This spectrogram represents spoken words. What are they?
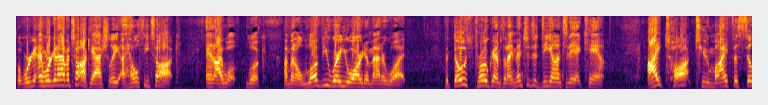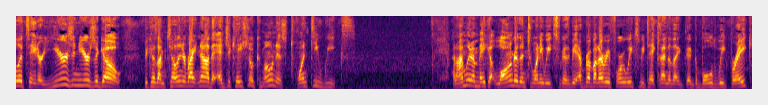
But we're and we're gonna have a talk, Ashley, a healthy talk. And I will look. I'm gonna love you where you are, no matter what. But those programs, and I mentioned to Dion today at camp, I talked to my facilitator years and years ago because I'm telling you right now, the educational kimono is 20 weeks. And I'm going to make it longer than 20 weeks because we, about every four weeks we take kind of like a bold week break.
